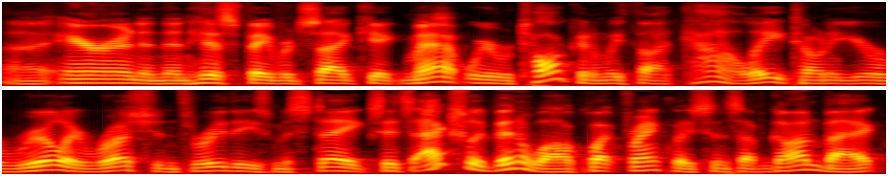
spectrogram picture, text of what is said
uh, Aaron and then his favorite sidekick, Matt, we were talking and we thought, golly, Tony, you're really rushing through these mistakes. It's actually been a while, quite frankly, since I've gone back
